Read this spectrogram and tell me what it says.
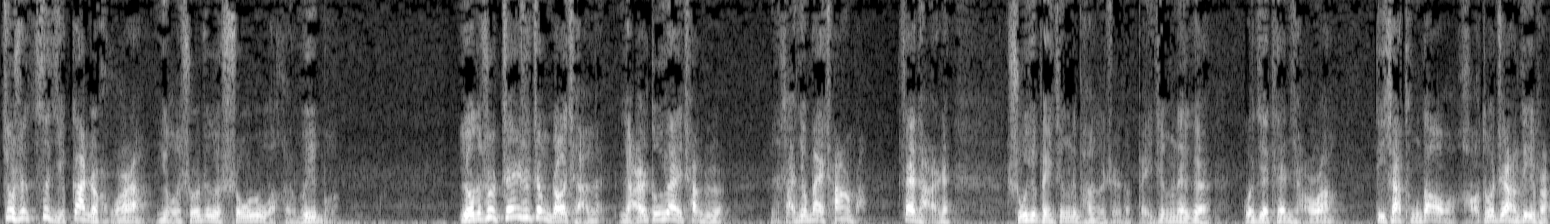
就是自己干着活啊，有的时候这个收入啊很微薄，有的时候真是挣不着钱了，俩人都愿意唱歌，咱就卖唱吧。在哪儿呢？熟悉北京的朋友知道，北京那个过街天桥啊、地下通道啊，好多这样地方。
